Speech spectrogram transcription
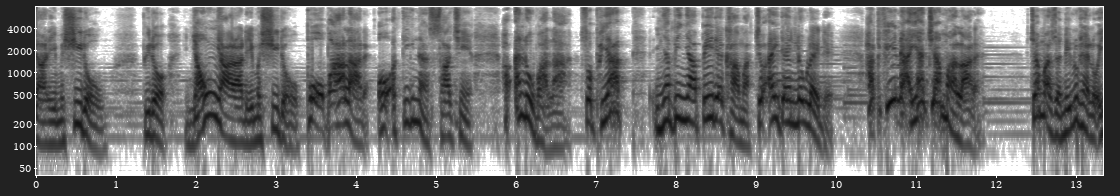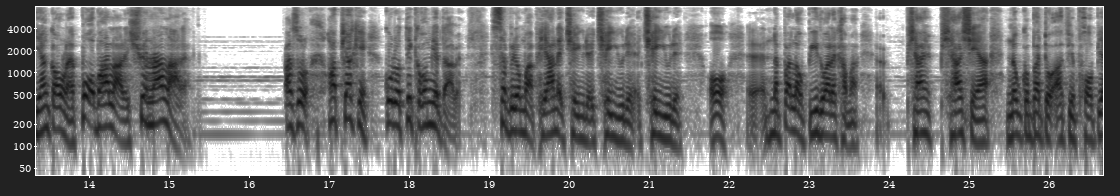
တာတွေမရှိတော့ဘူးပြီးတော့ညောင်းညာတာတွေမရှိတော့ဘူးပေါ်ပါလာတယ်အော်အသီးနှံစားခြင်းဟာအဲ့လိုပါလားဆိုတော့ဖះညပညာပေးတဲ့အခါမှာကျွန်တော်အဲ့တိုင်းလှုပ်လိုက်တယ် ဟာတဖြည်းနဲ့အရန်ကြမ်းမာလာတယ်ကြမ်းမာဆိုနေလို့ထိုင်လို့အရန်ကောင်းလာတယ်ပေါ်ပါလာတယ်ရှင်လန်းလာတယ်အဲ့ဆိုတော့ဟာဖျက်ခင်ကိုတော့တစ်ကောင်းမြတ်တာပဲဆက်ပြီးတော့မှဖះနဲ့ချိန်ယူတယ်ချိန်ယူတယ်အချိန်ယူတယ်အော်နှစ်ပတ်လောက်ပြီးသွားတဲ့ခါမှာဖျားဖျားရှင်ကနှုတ်ကပတ်တော်အပြင်ဖော်ပြ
